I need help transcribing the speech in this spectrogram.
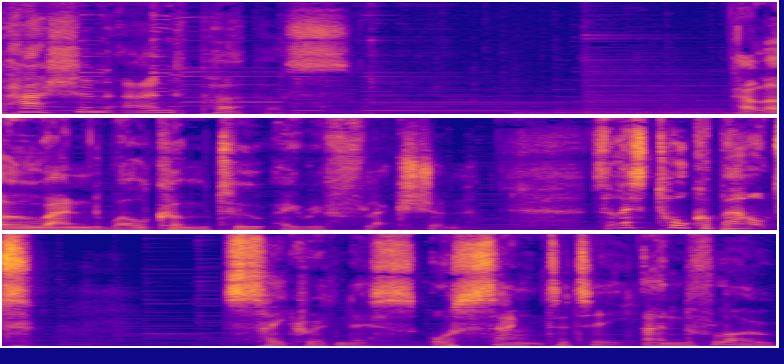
passion, and purpose. Hello, and welcome to a reflection. So let's talk about sacredness or sanctity and flow.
